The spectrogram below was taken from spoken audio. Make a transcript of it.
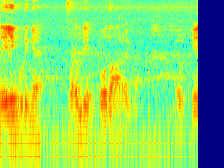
டெய்லியும் குடிங்க. உடம்பு எப்போதும் ஆரோக்கியமாக இருக்கும். ஓகே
